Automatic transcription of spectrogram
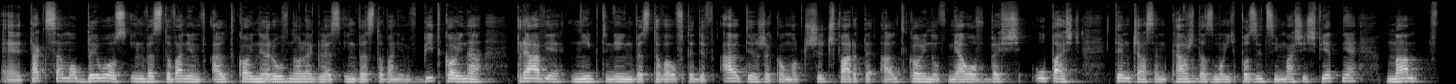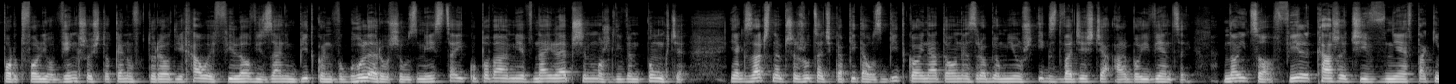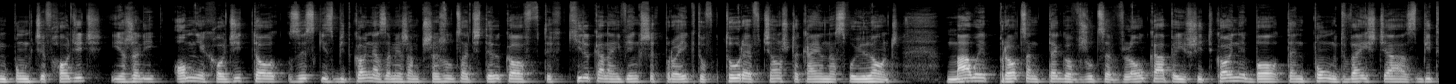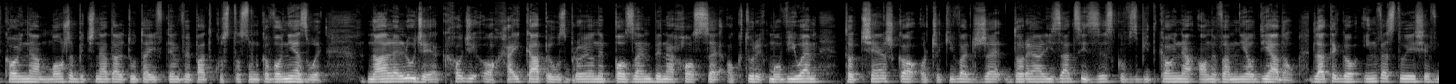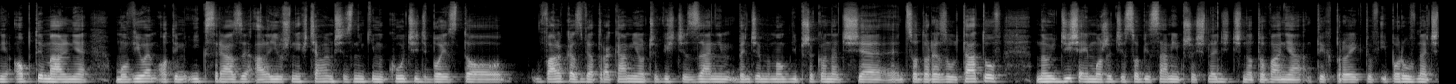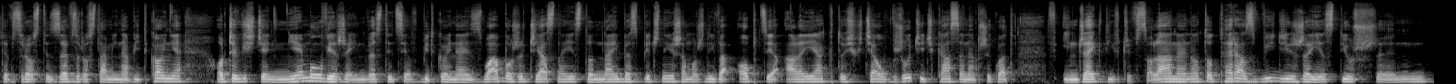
E, tak samo było z inwestowaniem w altcoiny równolegle z inwestowaniem w bitcoina. Prawie nikt nie inwestował wtedy w alty, rzekomo 3 czwarte altcoinów miało w BES upaść. Tymczasem każda z moich pozycji ma się świetnie. Mam w portfolio większość tokenów, które odjechały filowi zanim Bitcoin w ogóle ruszył z miejsca i kupowałem je w najlepszym możliwym punkcie. Jak zacznę przerzucać kapitał z Bitcoina, to one zrobią mi już x20 albo i więcej. No i co? Phil każe Ci w nie w takim punkcie wchodzić. Jeżeli o mnie chodzi, to zyski z Bitcoina zamierzam przerzucać tylko w tych kilka największych projektów, które wciąż czekają na swój launch mały procent tego wrzucę w low capy i shitcoiny, bo ten punkt wejścia z bitcoina może być nadal tutaj w tym wypadku stosunkowo niezły. No ale ludzie, jak chodzi o high capy uzbrojone po zęby na hossę, o których mówiłem, to ciężko oczekiwać, że do realizacji zysków z bitcoina one Wam nie odjadą. Dlatego inwestuję się w nie optymalnie. Mówiłem o tym x razy, ale już nie chciałem się z nikim kłócić, bo jest to walka z wiatrakami, oczywiście zanim będziemy mogli przekonać się e, co do rezultatów. No i dzisiaj możecie sobie sami prześledzić notowania tych projektów i porównać te wzrosty ze wzrostami na Bitcoinie. Oczywiście nie mówię, że inwestycja w Bitcoina jest zła, bo rzecz jasna jest to najbezpieczniejsza możliwa opcja, ale jak ktoś chciał wrzucić kasę na przykład w Injective czy w Solane, no to teraz widzi, że jest już e,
